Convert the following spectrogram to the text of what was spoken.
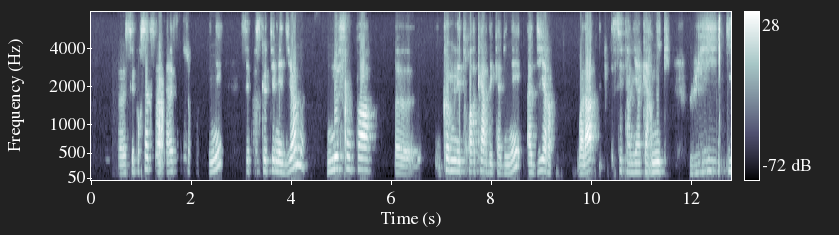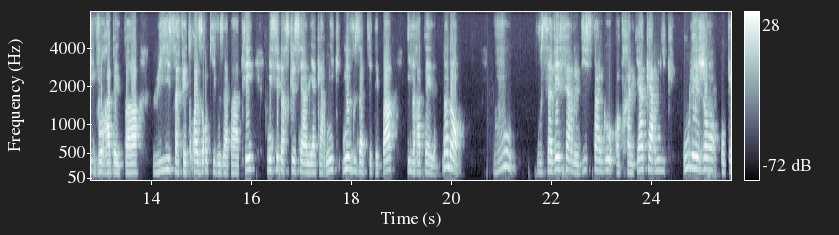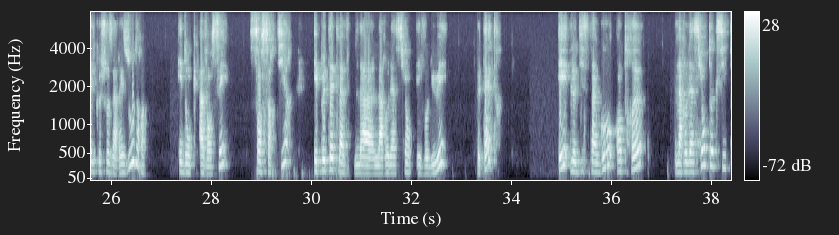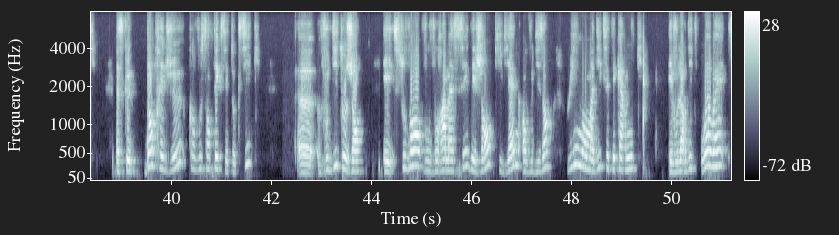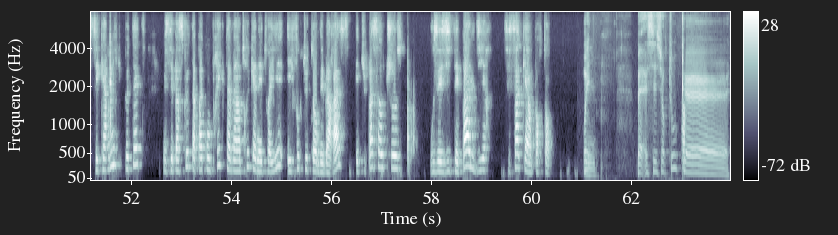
Euh, c'est pour ça que c'est intéressant sur ton C'est parce que tes médiums ne font pas euh, comme les trois quarts des cabinets à dire voilà, c'est un lien karmique. Lui, il vous rappelle pas, lui, ça fait trois ans qu'il vous a pas appelé, mais c'est parce que c'est un lien karmique, ne vous inquiétez pas, il rappelle. Non, non. Vous, vous savez faire le distinguo entre un lien karmique où les gens ont quelque chose à résoudre et donc avancer, s'en sortir et peut-être la, la relation évoluer, peut-être, et le distinguo entre la relation toxique. Parce que d'entrée de jeu, quand vous sentez que c'est toxique, euh, vous dites aux gens, et souvent vous vous ramassez des gens qui viennent en vous disant, oui, mais on m'a dit que c'était karmique. Et vous leur dites, ouais, ouais, c'est karmique peut-être, mais c'est parce que tu n'as pas compris que tu avais un truc à nettoyer et il faut que tu t'en débarrasses et tu passes à autre chose. Vous n'hésitez pas à le dire. C'est ça qui est important. Oui. Ben, c'est surtout que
